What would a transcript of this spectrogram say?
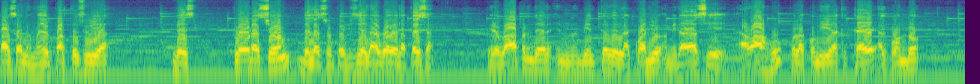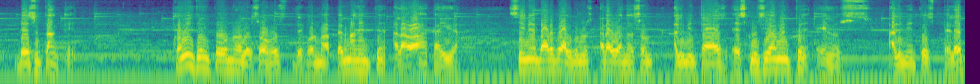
pasa la mayor parte de su vida de exploración de la superficie del agua de la presa, pero va a aprender en un ambiente del acuario a mirar hacia abajo por la comida que cae al fondo de su tanque. Con el tiempo uno de los ojos de forma permanente a la baja caída. Sin embargo, algunos araguanas son alimentadas exclusivamente en los alimentos pellet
